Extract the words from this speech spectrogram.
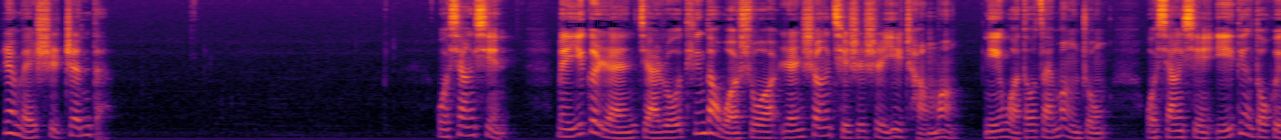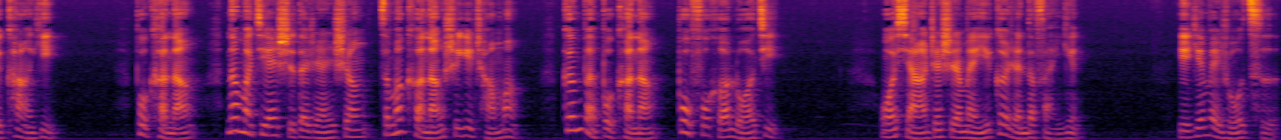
认为是真的。我相信每一个人，假如听到我说人生其实是一场梦，你我都在梦中，我相信一定都会抗议，不可能。那么坚实的人生，怎么可能是一场梦？根本不可能，不符合逻辑。我想这是每一个人的反应。也因为如此，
